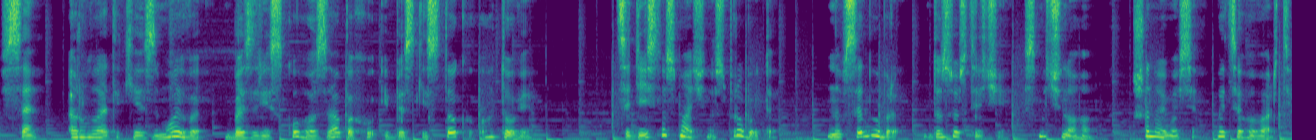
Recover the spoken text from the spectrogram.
Все, рулетики з мойви без різкого запаху і без кісток готові. Це дійсно смачно, спробуйте. На все добре, до зустрічі, смачного. Шануймося, ви цього варті.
